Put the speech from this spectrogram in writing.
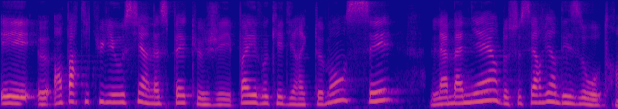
Et euh, en particulier aussi un aspect que j'ai pas évoqué directement, c'est la manière de se servir des autres.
